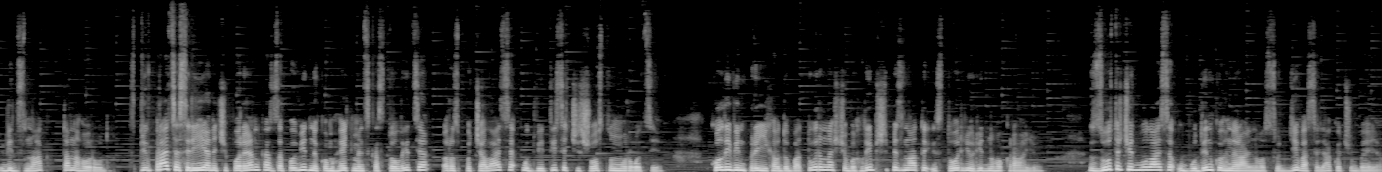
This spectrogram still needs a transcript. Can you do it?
відзнак та нагород. Співпраця Сергія Нечипоренка з заповідником Гетьманська столиця розпочалася у 2006 році, коли він приїхав до Батурина, щоб глибше пізнати історію рідного краю. Зустріч відбулася у будинку генерального судді Василя Кочубея.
